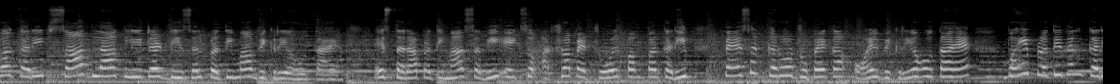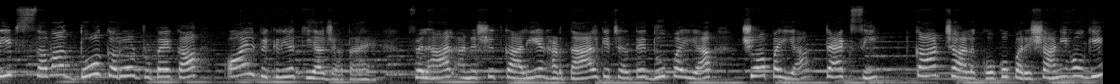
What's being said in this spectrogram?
व करीब सात लाख लीटर डीजल प्रतिमा विक्रय होता है। इस तरह प्रतिमा सभी 118 पेट्रोल पंप पर करीब पैंसठ करोड़ रुपए का ऑयल विक्रय होता है। वहीं प्रतिदिन करीब सवा दो करोड़ रुपए का ऑयल विक्रय किया जाता है। फ़िलहाल अनिश्चितकालीन हड़ताल के चलते दुपहिया, चौपहिया, टैक्सी, कार चालकों को परेशानी होगी।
